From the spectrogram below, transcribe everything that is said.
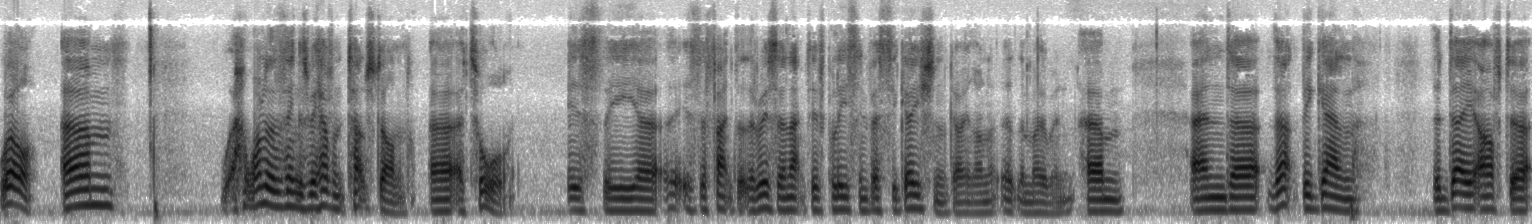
Well, um, one of the things we haven't touched on uh, at all is the uh, is the fact that there is an active police investigation going on at, the moment, um, and uh, that began the day after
